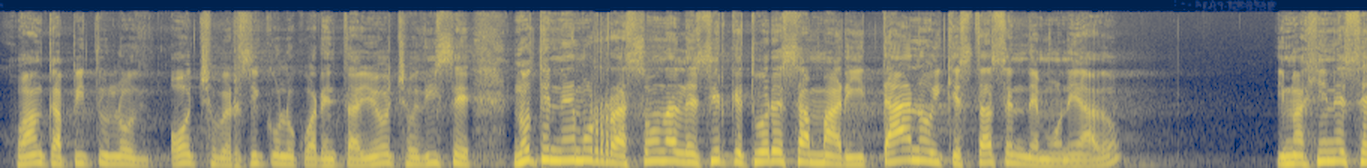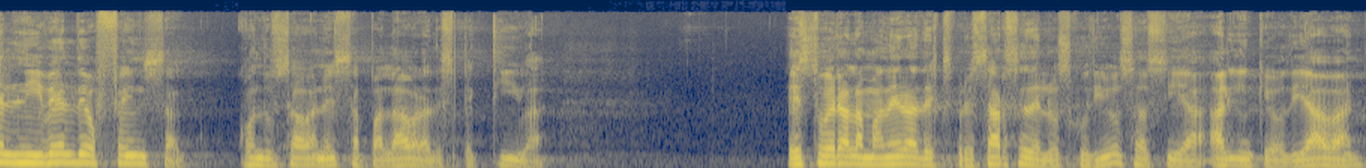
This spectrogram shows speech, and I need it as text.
Juan capítulo 8, versículo 48 dice, ¿no tenemos razón al decir que tú eres samaritano y que estás endemoniado? Imagínese el nivel de ofensa cuando usaban esa palabra despectiva. Esto era la manera de expresarse de los judíos hacia alguien que odiaban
